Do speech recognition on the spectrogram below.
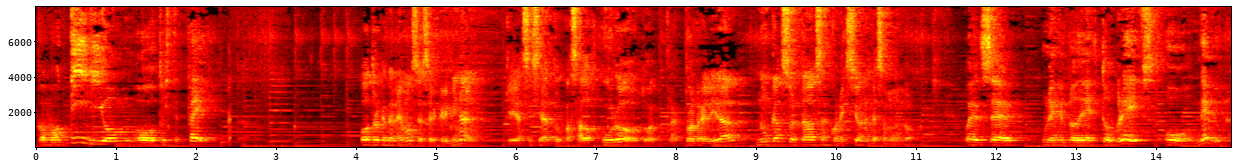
como Tyrion o Twisted Fate. Otro que tenemos es el criminal, que así sea tu pasado oscuro o tu actual realidad, nunca has soltado esas conexiones de ese mundo. Puede ser un ejemplo de esto Graves o Nebula.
